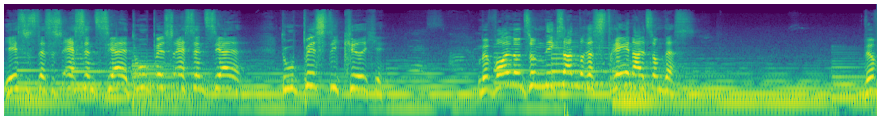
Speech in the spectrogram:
Jesus, das ist essentiell. Du bist essentiell. Du bist die Kirche. Und wir wollen uns um nichts anderes drehen als um das. Wir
